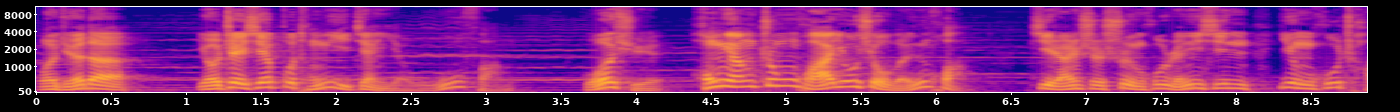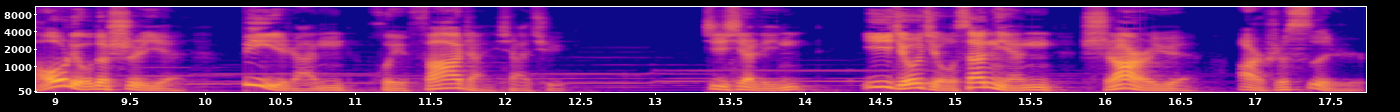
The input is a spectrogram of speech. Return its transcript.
我觉得有这些不同意见也无妨。国学弘扬中华优秀文化，既然是顺乎人心、应乎潮流的事业，必然会发展下去。季羡林，一九九三年十二月二十四日。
